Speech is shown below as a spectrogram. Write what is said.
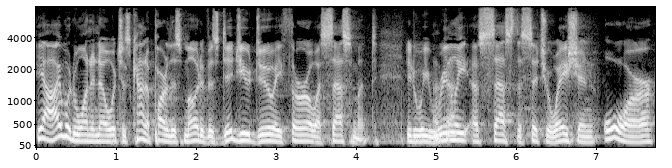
yeah, I would want to know, which is kind of part of this motive, is did you do a thorough assessment? Did we okay. really assess the situation, or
